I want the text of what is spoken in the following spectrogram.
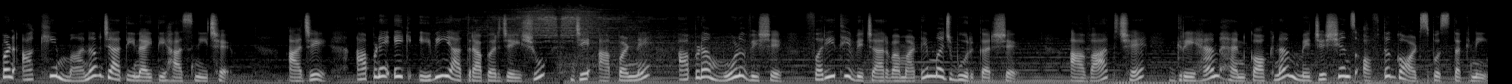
પણ આખી માનવજાતિના ઇતિહાસની છે. આજે આપણે એક એવી યાત્રા પર જઈશું જે આપણને આપણા મૂળ વિશે ફરીથી વિચારવા માટે મજબૂર કરશે. આ વાત છે ગ્રેહેમ હેનકોકના મેજિશિયન્સ ઓફ ધ ગોડ્સ પુસ્તકની.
